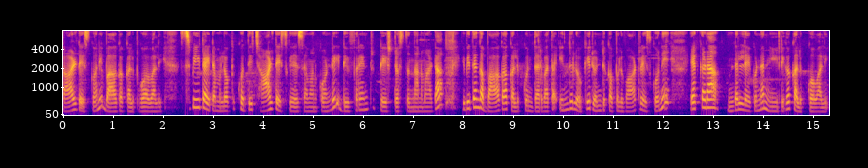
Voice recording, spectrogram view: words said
చాల్ట్ వేసుకొని బాగా కలుపుకోవాలి. స్వీట్ ఐటెంలోకి కొద్ది చాల్ట్ వేసుకేసామనుకోండి డిఫరెంట్ టేస్ట్ వస్తుందన్నమాట. ఈ విధంగా బాగా కలుపుకున్న తర్వాత ఇందులోకి రెండు కప్పులు వాటర్ వేసుకొని ఎక్కడ ఉండలు లేకుండా నీట్గా కలుపుకోవాలి.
